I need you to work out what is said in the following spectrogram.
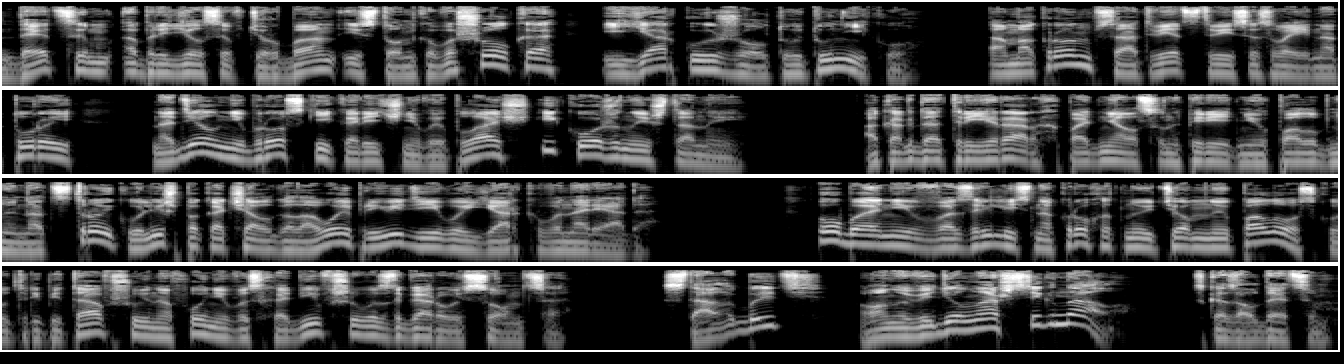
Децим обрядился в тюрбан из тонкого шелка и яркую желтую тунику, а Макрон в соответствии со своей натурой надел неброский коричневый плащ и кожаные штаны. А когда триерарх поднялся на переднюю палубную надстройку, лишь покачал головой при виде его яркого наряда. Оба они воззрились на крохотную темную полоску, трепетавшую на фоне восходившего за горой солнца. «Стало быть, он увидел наш сигнал», — сказал Децим.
